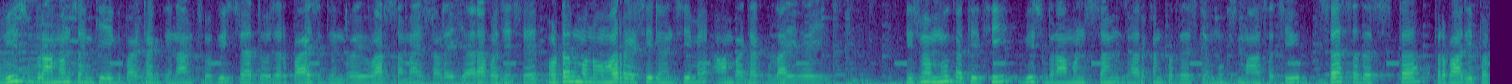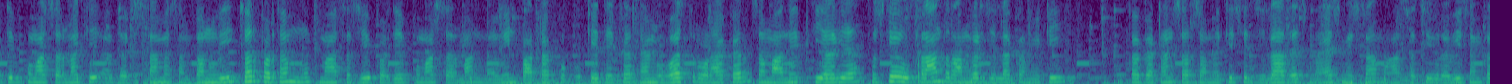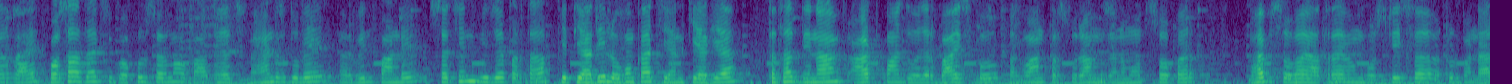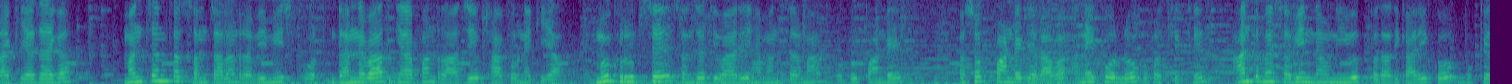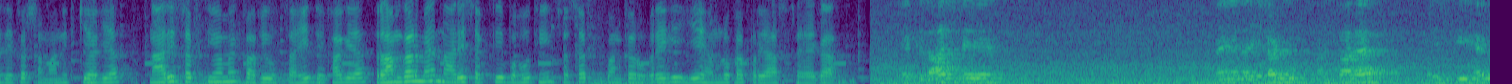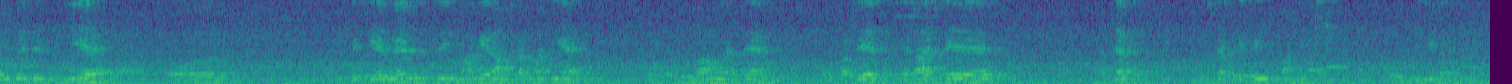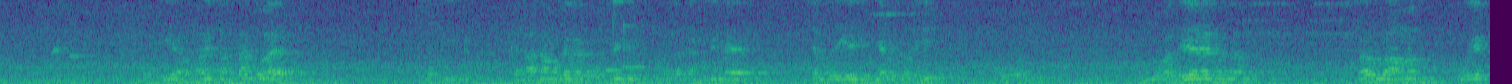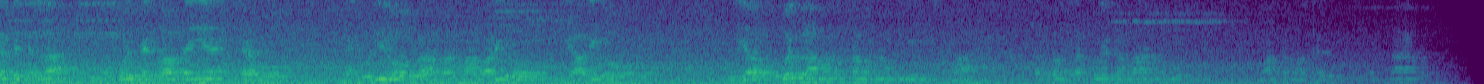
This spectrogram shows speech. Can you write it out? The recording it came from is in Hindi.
विश्व ब्राह्मण संघ की एक बैठक दिनांक 24 चार 2022 दिन रविवार समय साढ़े ग्यारह बजे से होटल मनोहर रेसिडेंसी में आम बैठक बुलाई गई। इसमें मुख्य अतिथि विश्व ब्राह्मण संघ, झारखंड प्रदेश के मुख्य महासचिव सह सदस्यता प्रभारी प्रदीप कुमार शर्मा की अध्यक्षता में संपन्न हुई। सर्वप्रथम मुख्य महासचिव प्रदीप कुमार शर्मा नवीन पाठक को बुके देकर रंग वस्त्र ओढ़ाकर सम्मानित किया गया। उसके उपरांत रामगढ़ जिला कमेटी का गठन सर्व समिति से जिला अध्यक्ष महेश मिश्रा, महासचिव रविशंकर राय, कोषाध्यक्ष गोकुल शर्मा, उपाध्यक्ष महेंद्र दुबे, अरविंद पांडे, सचिन विजय प्रताप इत्यादि लोगों का चयन किया गया तथा दिनांक 8 पाँच 2022 को भगवान परशुराम जन्मोत्सव पर भव्य शोभा यात्रा एवं गोष्ठी सह अटूट भंडारा किया जाएगा। मंचन का संचालन रवि मिश्र और धन्यवाद ज्ञापन राजीव ठाकुर ने किया। मुख्य रूप से संजय तिवारी, हेमंत शर्मा, गुड्डू पांडे अशोक पांडे के अलावा अनेकों लोग उपस्थित थे। अंत में सभी नवनियुक्त पदाधिकारी को बुक्के देकर सम्मानित किया गया। नारी शक्तियों में काफ़ी उत्साहित देखा गया। रामगढ़ में नारी शक्ति बहुत ही सशक्त बनकर उभरेगी, ये हम लोग का प्रयास रहेगा। एक राष्ट्रीय में रजिस्टर्ड संस्था है, और इसकी हेड ऑफ़िस दिल्ली है, और इसके चेयरमैन श्री मांगे राम शर्मा जी हैं, वो गुड़गांव में रहते हैं। प्रदेश राष्ट्रीय अध्यक्ष मिस्टर के सिंह पांडे। वो दिल्ली में रहते हैं। ये हमारी संस्था जो है मतलब कि कनाडा वगैरह बहुत सी मतलब कंट्री में चल रही है इंडिया में तो है ही। और हम लोग का ध्येय है मतलब सर्व ब्राह्मण को एक करके चलना। इसमें कोई भेदभाव नहीं है, चाहे वो बंगोली हो, ब्राह्मण, मारवाड़ी हो, बिहारी हो भैया कोई ब्राह्मण सब हम लोग के लिए समान सबको सबको एक समान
